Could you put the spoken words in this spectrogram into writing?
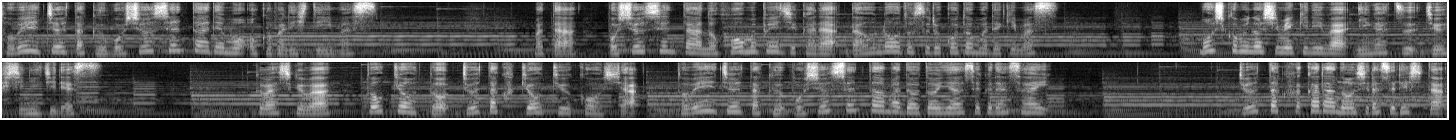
都営住宅募集センターでもお配りしています。また募集センターのホームページからダウンロードすることもできます。申し込みの締め切りは2月17日です。詳しくは東京都住宅供給公社都営住宅募集センターまでお問い合わせください。住宅課からのお知らせでした。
